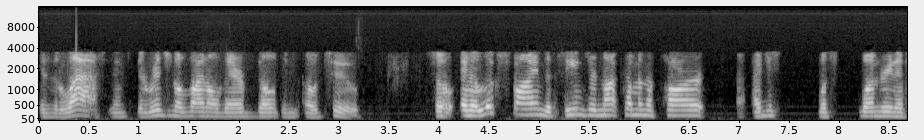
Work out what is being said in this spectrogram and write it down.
is it last? And it's the original vinyl there built in '02. So, and it looks fine. The seams are not coming apart. I just wondering if,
